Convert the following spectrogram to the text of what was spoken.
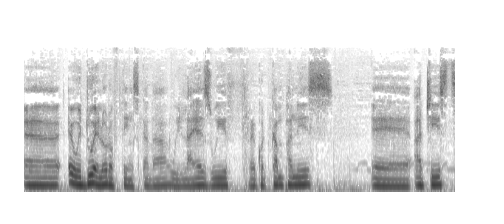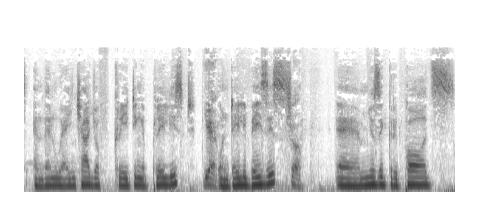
Uh, eh, we do a lot of things, Kada. We liaise with record companies, uh, artists, and then we are in charge of creating a playlist Yeah. on daily basis. Sure. Uh, music reports,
